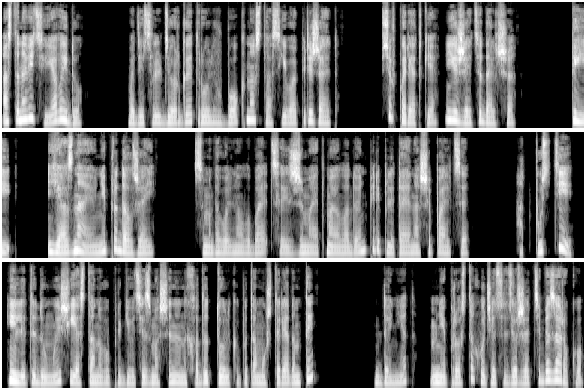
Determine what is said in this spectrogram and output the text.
«Остановите, я выйду». Водитель дергает руль в бок, но Стас его опережает. Все в порядке, езжайте дальше». «Ты...» «Я знаю, не продолжай». Самодовольно улыбается и сжимает мою ладонь, переплетая наши пальцы. «Отпусти! Или ты думаешь, я стану выпрыгивать из машины на ходу только потому, что рядом ты?» «Да нет, мне просто хочется держать тебя за руку».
